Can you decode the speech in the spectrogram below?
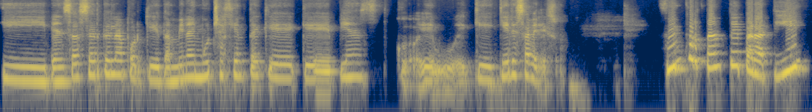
y pensé hacértela porque también hay mucha gente que, que, piensa, eh, que quiere saber eso. ¿Fue importante para ti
